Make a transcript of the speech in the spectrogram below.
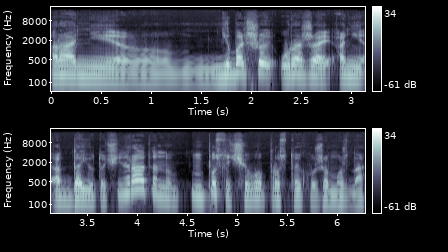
ранние, э, небольшой урожай они отдают очень рано, но после чего просто их уже можно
